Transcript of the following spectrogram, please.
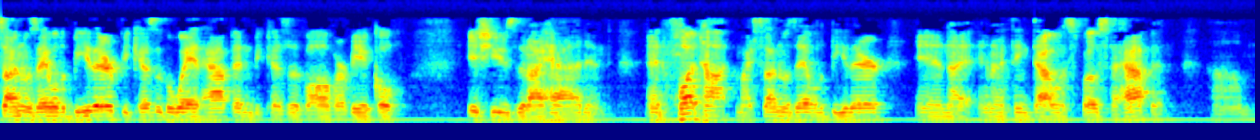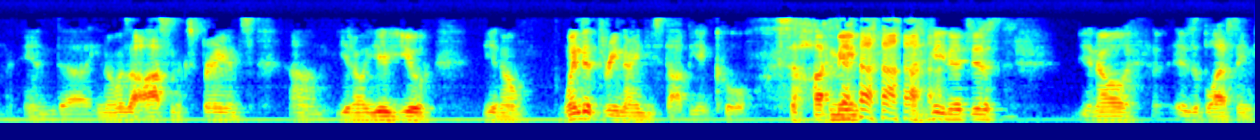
son was able to be there because of the way it happened, because of all of our vehicle issues that I had and and whatnot. My son was able to be there, and I and I think that was supposed to happen. Um, and uh, you know, it was an awesome experience. Um, you know, you you you know, when did 390 stop being cool? So I mean, I mean, it just you know is a blessing.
